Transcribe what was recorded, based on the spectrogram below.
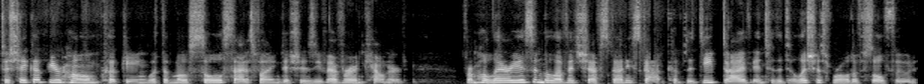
to shake up your home cooking with the most soul satisfying dishes you've ever encountered. From hilarious and beloved chef Scotty Scott comes a deep dive into the delicious world of soul food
